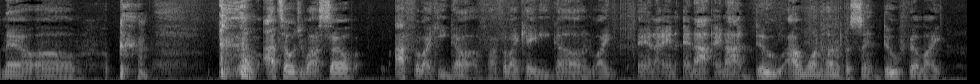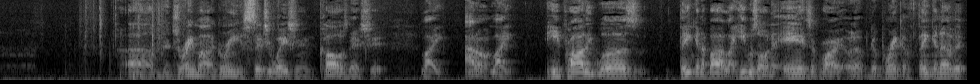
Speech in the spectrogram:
Now, um, I told you myself, I feel like he gone. I feel like KD gone. Like, and I and, and I and I do. I 100 percent do feel like um, the Draymond Green situation caused that shit. Like, I don't like. He probably was thinking about it. like he was on the edge of probably uh, the brink of thinking of it,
